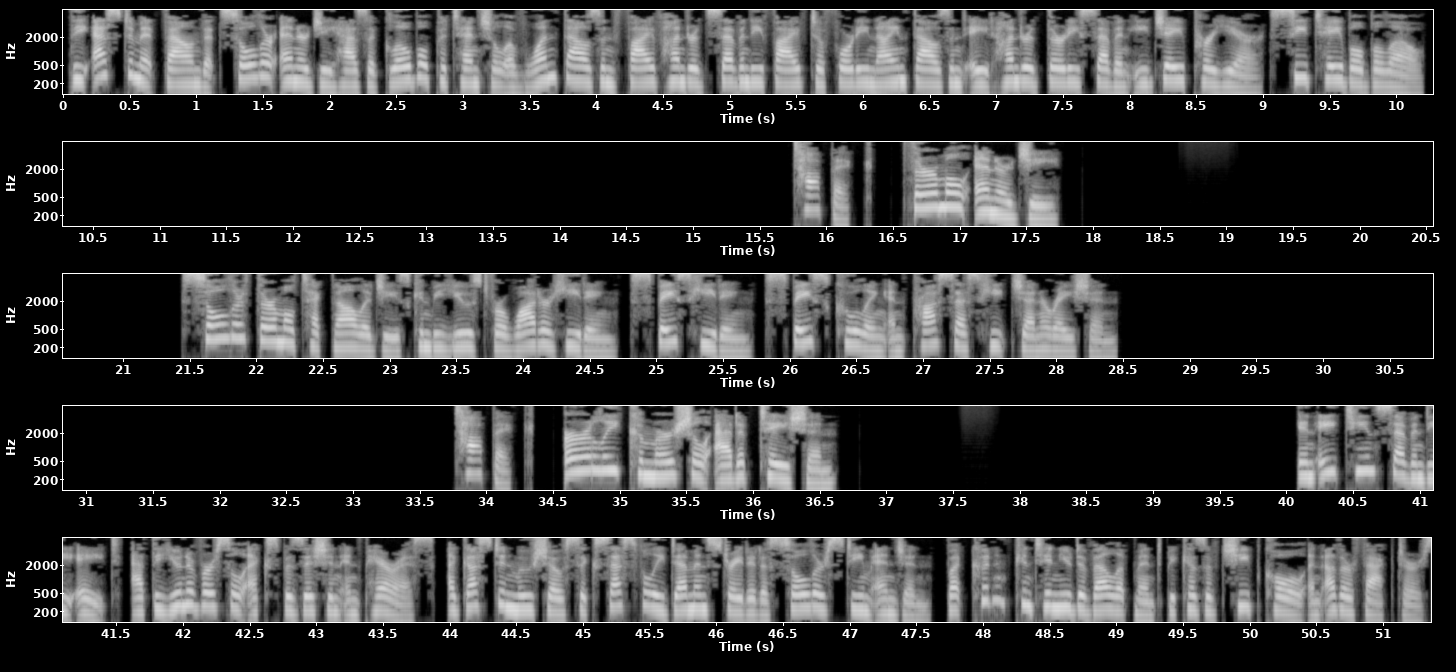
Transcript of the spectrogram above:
The estimate found that solar energy has a global potential of 1,575 to 49,837 EJ per year see table below. Topic. Thermal energy Solar thermal technologies can be used for water heating, space heating, space cooling and process heat generation. Topic: Early commercial adaptation. In 1878, at the Universal Exposition in Paris, Augustin Mouchot successfully demonstrated a solar steam engine, but couldn't continue development because of cheap coal and other factors.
